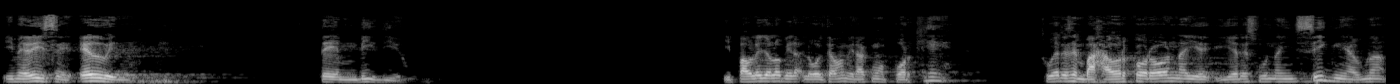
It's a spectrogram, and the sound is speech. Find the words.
Y me dice, Edwin, te envidio. Y Pablo y yo lo, mira, volteamos a mirar como, ¿por qué? Tú eres embajador corona y, y eres una insignia, una,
